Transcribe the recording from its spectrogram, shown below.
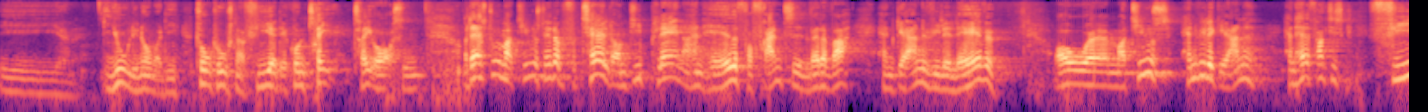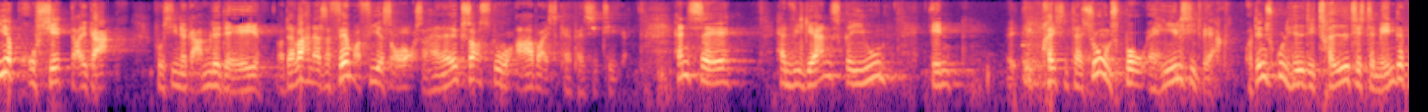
i, øh, i juli-nummer i 2004. Det er kun tre, tre år siden. Og der stod Martinus netop fortalt om de planer, han havde for fremtiden, hvad der var, han gerne ville lave. Og øh, Martinus, han ville gerne, han havde faktisk fire projekter i gang på sine gamle dage. Og der var han altså 85 år, så han havde ikke så stor arbejdskapacitet. Han sagde, han ville gerne skrive en en præsentationsbog af hele sit værk, og den skulle hedde Det tredje testamente.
